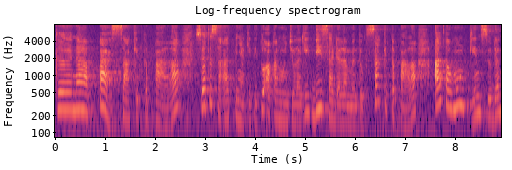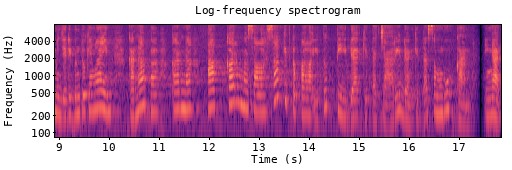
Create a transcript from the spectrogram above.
Kenapa sakit kepala? Suatu saat penyakit itu akan muncul lagi, bisa dalam bentuk sakit kepala atau mungkin sudah menjadi bentuk yang lain. Karena apa? Karena akar masalah sakit kepala itu tidak kita cari dan kita sembuhkan. Ingat,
